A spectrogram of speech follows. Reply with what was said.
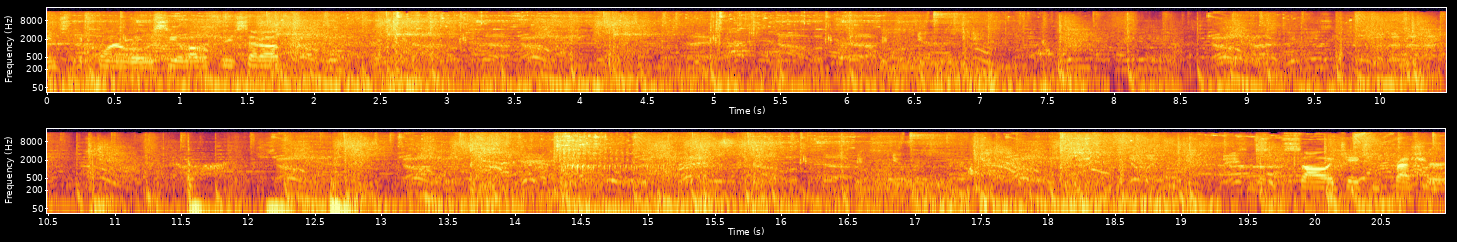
Into the corner where we see a level three set solid JG pressure.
